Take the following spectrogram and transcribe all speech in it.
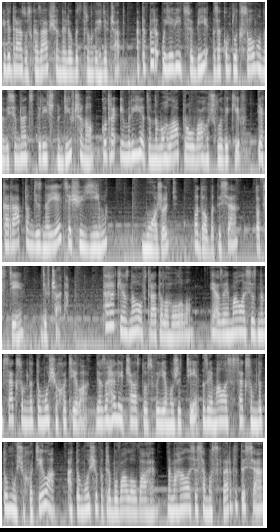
І відразу сказав, що не любить струнких дівчат. А тепер уявіть собі закомплексовану 18-річну дівчину, котра і мріяти не могла про увагу чоловіків, яка раптом дізнається, що їм можуть подобатися товсті дівчата. Так, я знову втратила голову. Я займалася з ним сексом не тому, що хотіла. Я взагалі часто у своєму житті займалася сексом не тому, що хотіла, а тому, що потребувала уваги. Намагалася самосвердитися.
